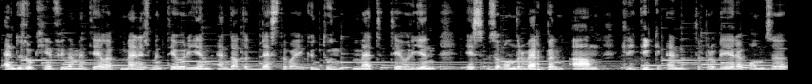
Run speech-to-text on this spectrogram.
en dus ook geen fundamentele managementtheorieën en dat het beste wat je kunt doen met theorieën is ze onderwerpen aan kritiek en te proberen om ze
